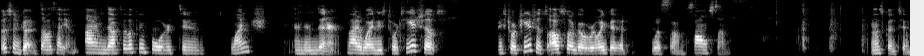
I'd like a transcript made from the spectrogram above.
This is good. So I'll tell you, I'm definitely looking forward to lunch and then dinner. By the way, these tortilla chips, these tortilla chips also go really good with some salsa. That's good too.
